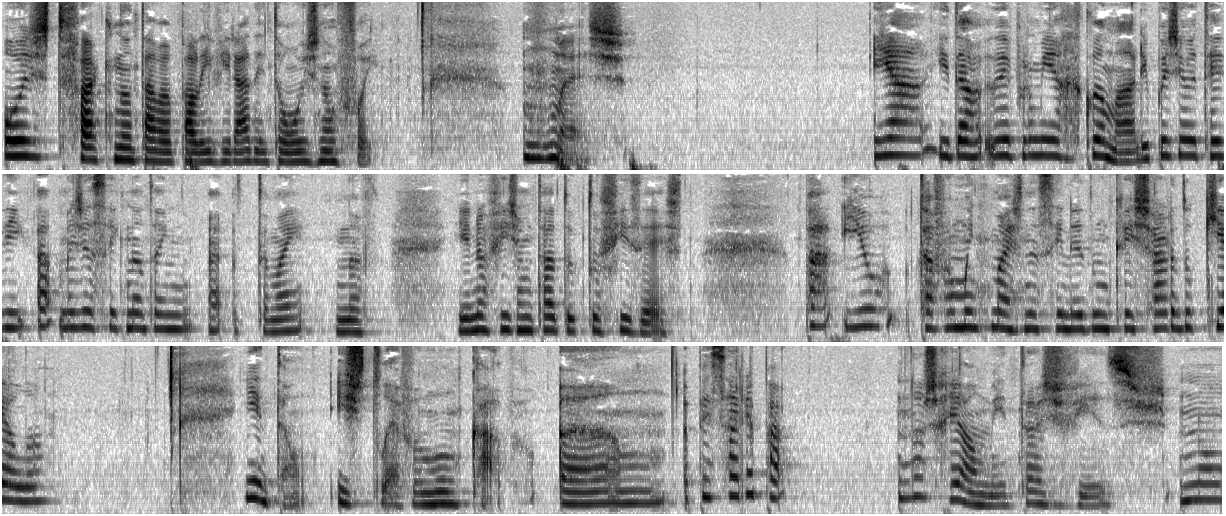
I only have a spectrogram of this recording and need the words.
Hoje de facto não estava para ali virada, então hoje não foi. Mas. Yeah, e dá, dei por mim a reclamar. E depois eu até digo: Ah, mas eu sei que não tenho. Ah, também. Não, eu não fiz metade do que tu fizeste. Pá, e eu estava muito mais na cena de me queixar do que ela. E então, isto leva-me um bocado um, a pensar: é pá, nós realmente às vezes não,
